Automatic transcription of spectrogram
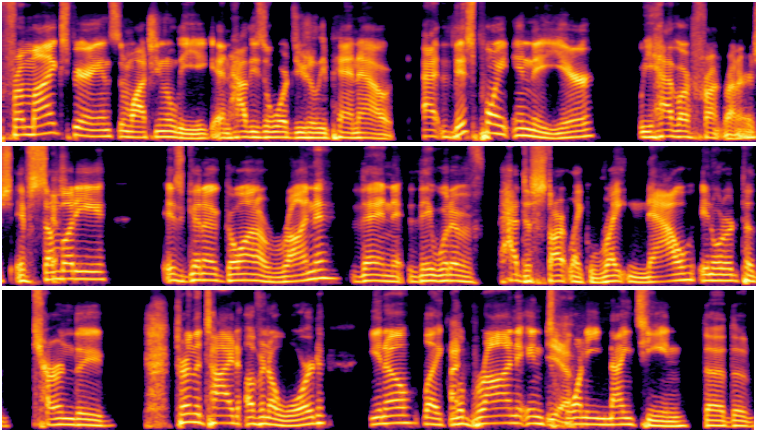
from my experience in watching the league and how these awards usually pan out, at this point in the year, we have our front runners. If somebody yes. Is gonna go on a run, then they would have had to start like right now in order to turn the turn the tide of an award. You know, like I, LeBron in yeah. 2019, the the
